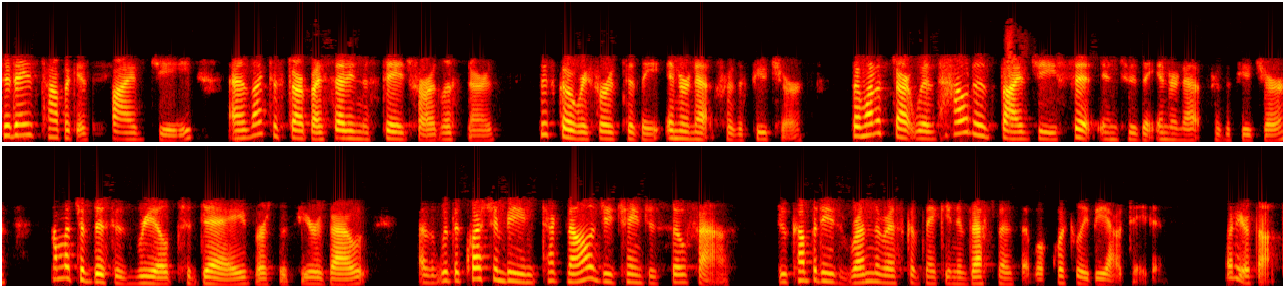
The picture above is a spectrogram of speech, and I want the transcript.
today's topic is 5G. And I'd like to start by setting the stage for our listeners. Cisco refers to the Internet for the future. So I want to start with how does 5G fit into the internet for the future? How much of this is real today versus years out? Uh, with the question being technology changes so fast, do companies run the risk of making investments that will quickly be outdated? What are your thoughts?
